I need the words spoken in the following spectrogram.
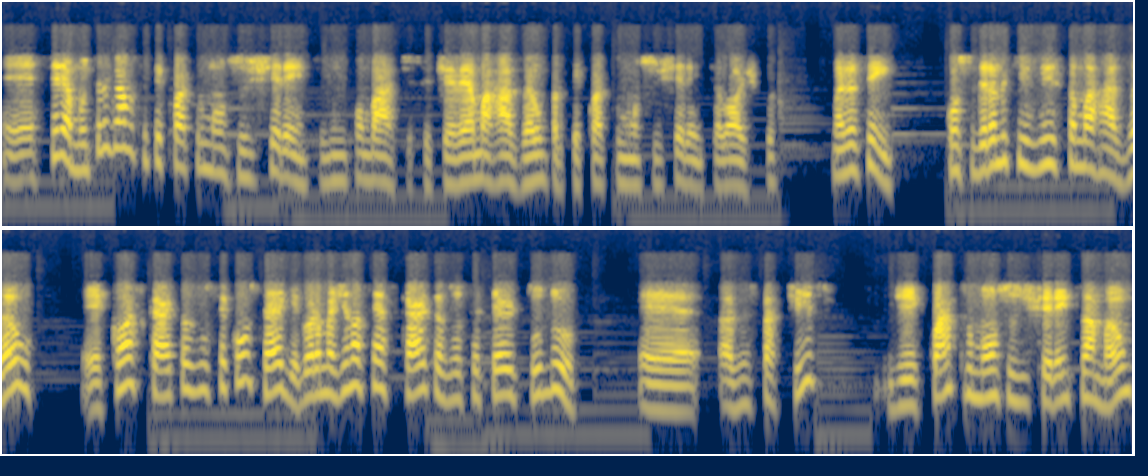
É, seria muito legal você ter quatro monstros diferentes em combate, se tiver uma razão para ter quatro monstros diferentes, é lógico. Mas assim, considerando que exista uma razão, é, com as cartas você consegue. Agora imagina sem as cartas você ter tudo, é, as estatísticas de quatro monstros diferentes na mão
